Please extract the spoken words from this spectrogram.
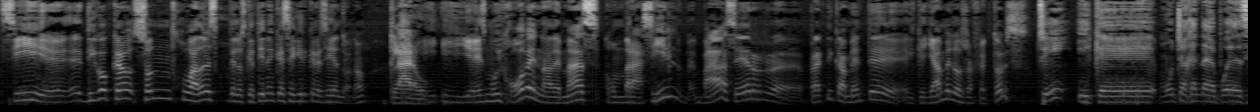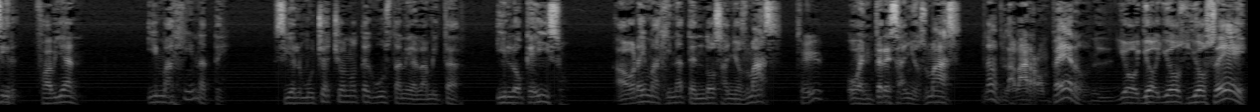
Sí, eh, digo, creo, son jugadores de los que tienen que seguir creciendo, ¿no? Claro. Y, es muy joven, además, con Brasil va a ser eh, prácticamente el que llame los reflectores. Sí, y que mucha gente me puede decir, Fabián, imagínate, si el muchacho no te gusta ni a la mitad, y lo que hizo, ahora imagínate en dos años más. Sí. O en tres años más. No, la va a romper. Yo, yo, yo, yo sé,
